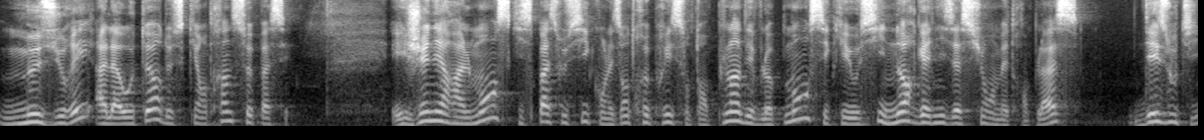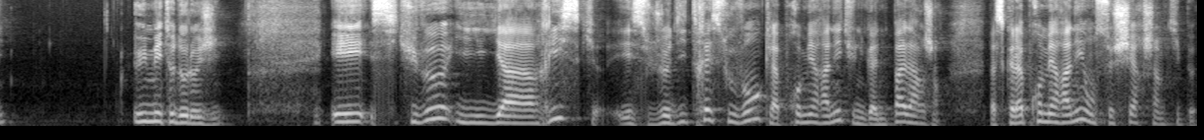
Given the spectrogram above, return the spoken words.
mesuré à la hauteur de ce qui est en train de se passer. Et généralement, ce qui se passe aussi quand les entreprises sont en plein développement, c'est qu'il y a aussi une organisation à mettre en place, des outils, une méthodologie. Et si tu veux, il y a un risque, et je dis très souvent que la première année, tu ne gagnes pas d'argent. Parce que la première année, on se cherche un petit peu.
